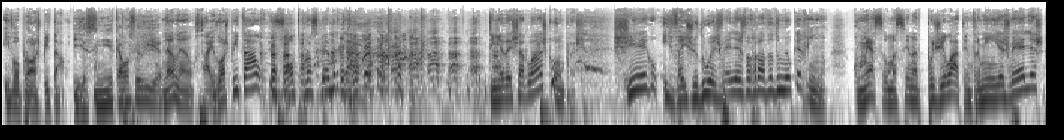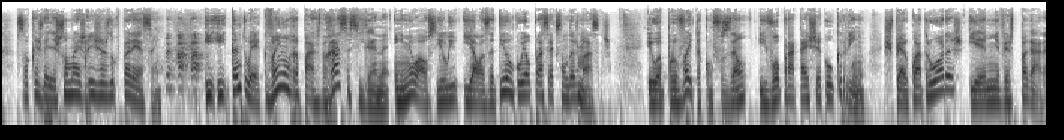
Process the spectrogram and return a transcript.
E vou para o hospital. E assim acaba o seu dia. Não, não, saio do hospital e volto para o supermercado. Tinha deixado lá as compras. Chego e vejo duas velhas de roda do meu carrinho. Começa uma cena de pugilato entre mim e as velhas, só que as velhas são mais rijas do que parecem. E, e tanto é que vem um rapaz de raça cigana em meu auxílio e elas atiram com ele para a secção das massas. Eu aproveito a confusão e vou para a caixa com o carrinho. Espero quatro horas e é a minha vez de pagar.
